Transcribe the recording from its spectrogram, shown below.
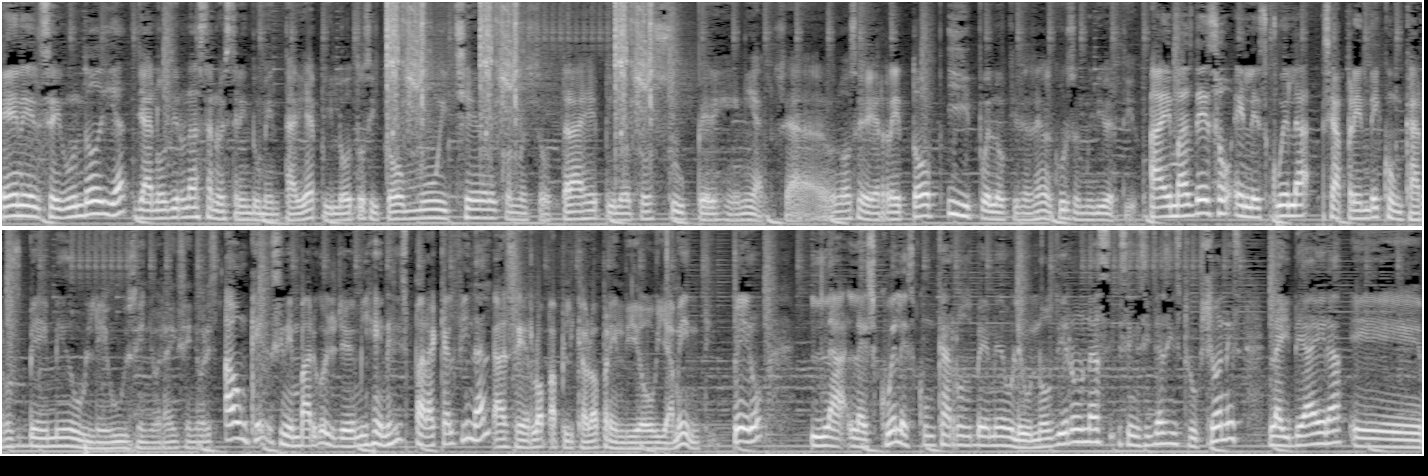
En el segundo día ya nos dieron hasta nuestra indumentaria de pilotos y todo muy chévere con nuestro traje piloto súper genial. O sea, uno se ve re top y pues lo que se hace en el curso es muy divertido. Además de eso, en la escuela se aprende con carros BMW, señoras y señores. Aunque, sin embargo, yo llevé mi Génesis para que al final hacerlo, aplicarlo aprendido, obviamente. Pero la, escuela es con carros BMW. Nos dieron unas sencillas instrucciones. La idea era eh,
